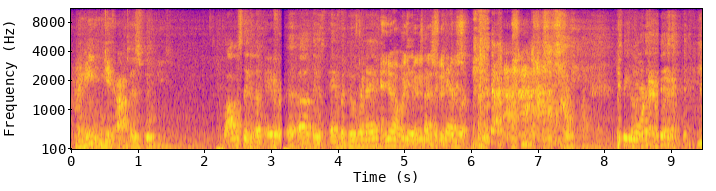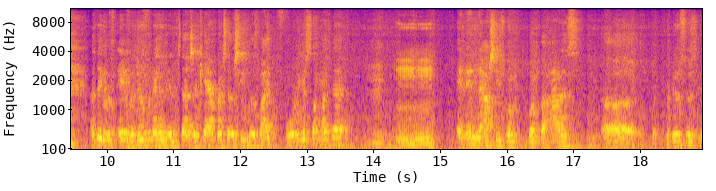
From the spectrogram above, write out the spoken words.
I mean, he didn't get out to his 50s. Well, I was thinking of Ava, uh, I think it's Ava DuVernay. He always didn't been in his 50s. camera. I think it was- I think it was Ava DuVernay who didn't touch a camera until she was like 40 or something like that. hmm And, and now she's one, one of the hottest uh, producers and,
